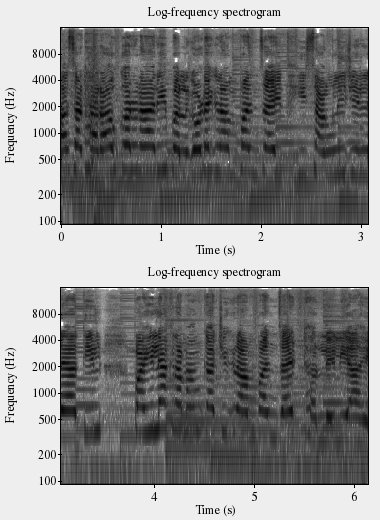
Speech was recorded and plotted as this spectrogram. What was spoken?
असा ठराव करणारी बलगवडे ग्रामपंचायत ही सांगली जिल्ह्यातील पहिल्या क्रमांकाची ग्रामपंचायत ठरलेली आहे.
